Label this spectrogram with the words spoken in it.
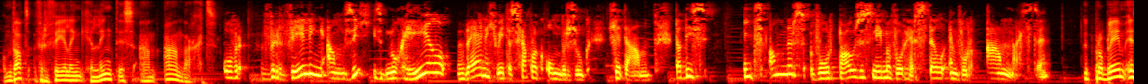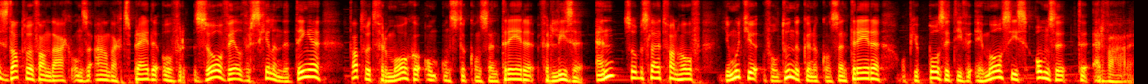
omdat verveling gelinkt is aan aandacht. Over verveling aan zich is nog heel weinig wetenschappelijk onderzoek gedaan. Dat is iets anders voor pauzes nemen, voor herstel en voor aandacht. Hè. Het probleem is dat we vandaag onze aandacht spreiden over zoveel verschillende dingen dat we het vermogen om ons te concentreren verliezen. En, zo besluit Van Hoof, je moet je voldoende kunnen concentreren op je positieve emoties om ze te ervaren.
